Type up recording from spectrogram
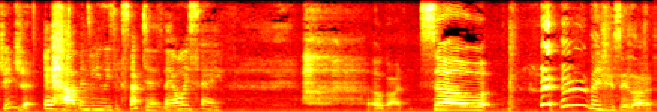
changed it. It happens when you least expect it. They always say. Oh god. So they do say that.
